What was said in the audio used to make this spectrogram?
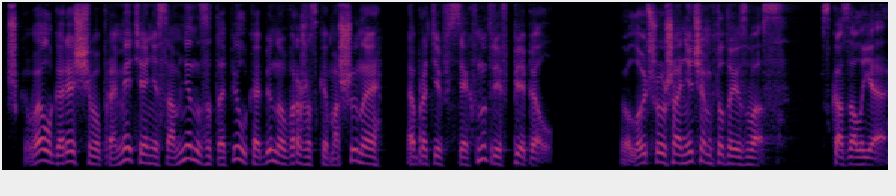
Шквал горящего прометия, несомненно, затопил кабину вражеской машины, обратив всех внутри в пепел. «Лучше уж они, чем кто-то из вас», — сказал я.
